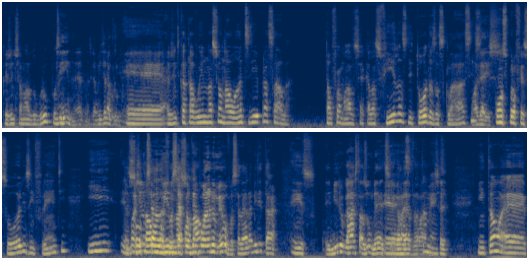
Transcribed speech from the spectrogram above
que a gente chamava do grupo, né? Sim, né? Praticamente era grupo. É, a gente cantava o hino nacional antes de ir para a sala. Então formavam-se aquelas filas de todas as classes, com os professores em frente, e eles você, soltavam era, o hino você é nacional. contemporâneo meu, você era militar. Isso. Emílio Garrasta Azul Médici, É, aquela época. lá, exatamente. você- Então, é,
